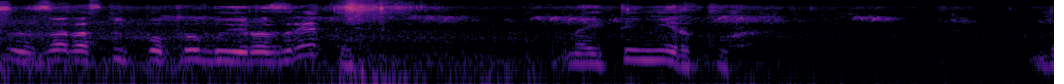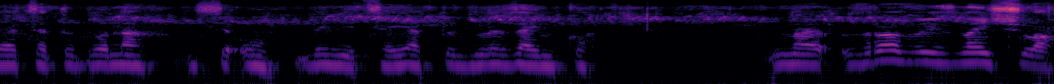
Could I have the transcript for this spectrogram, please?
Що зараз тут попробую розрити, знайти нірку. Де це тут вона? Ось, О, дивіться, як тут близенько. На, зразу і знайшла.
